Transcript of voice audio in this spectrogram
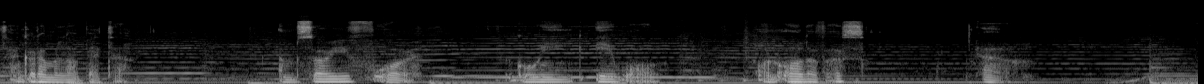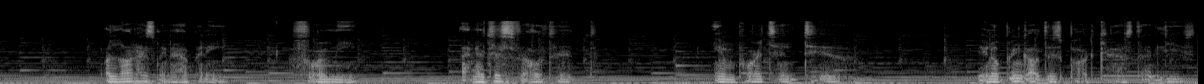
thank God I'm a lot better. I'm sorry for going AWOL on all of us. Um, a lot has been happening for me, and I just felt it important to, you know, bring out this podcast at least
